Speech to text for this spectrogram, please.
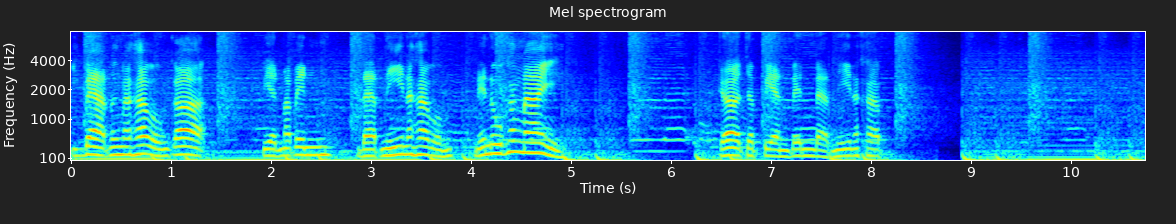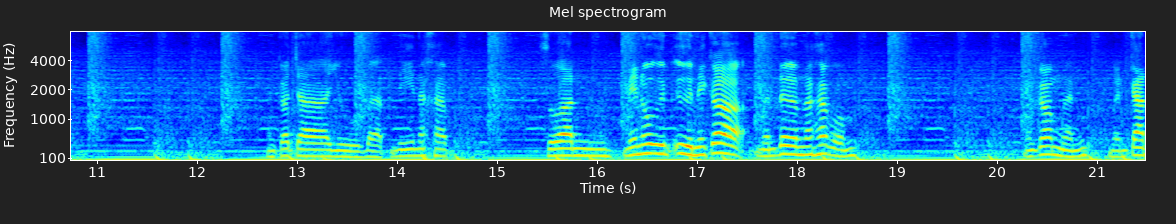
อีกแบบหนึ่งนะครับ ผมก็เปลี่ยนมาเป็นแบบนี้นะครับผมเมนูข้างใน ก็จะเปลี่ยนเป็นแบบนี้นะครับมันก็จะอยู่แบบนี้นะครับ ส่วนเมนูอื่นๆนี่ก็เหมือนเดิมนะครับผม มันก็เหมือนเหมือนกัน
